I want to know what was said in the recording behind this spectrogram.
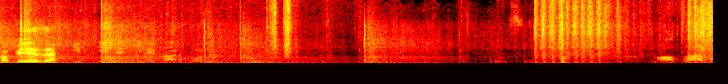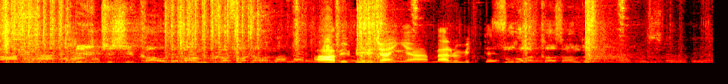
Kapı yedi. Git yine, yine karbon. Alt var. Ahmet Ahmet Bir kişi kaldı tam kafadan. Lan mermi Abi bir can ya. Mermi bitti. Zula kazandı. Mermi işlemedi ya.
